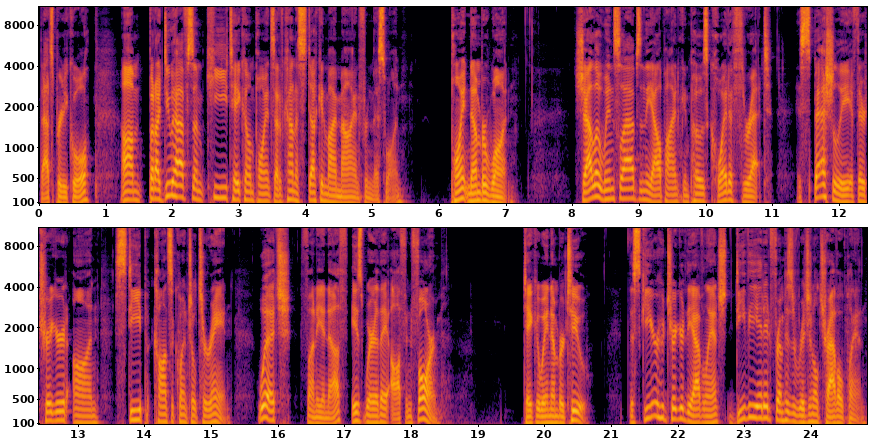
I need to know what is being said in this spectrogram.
That's pretty cool. Um, but I do have some key take home points that have kind of stuck in my mind from this one. Point number one Shallow wind slabs in the alpine can pose quite a threat, especially if they're triggered on steep, consequential terrain, which, funny enough, is where they often form. Takeaway number two the skier who triggered the avalanche deviated from his original travel plan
